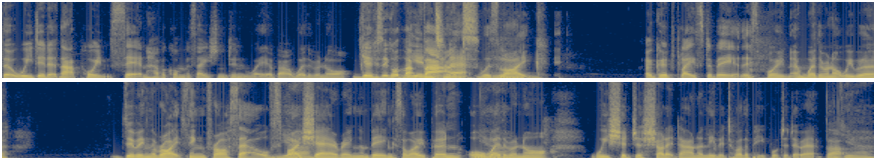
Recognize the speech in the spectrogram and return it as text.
that we did at that point sit and have a conversation didn't we about whether or not Yeah, because it got that the bad. internet was mm. like a good place to be at this point and whether or not we were doing the right thing for ourselves by sharing and being so open or Yeah. whether or not we should just shut it down and leave it to other people to do it but yeah.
